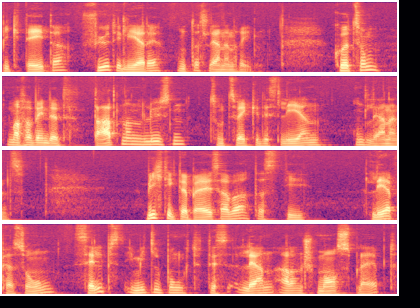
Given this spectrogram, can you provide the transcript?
Big Data für die Lehre und das Lernen reden. Kurzum, man verwendet Datenanalysen zum Zwecke des Lehren und Lernens. Wichtig dabei ist aber, dass die Lehrperson selbst im Mittelpunkt des Lernarrangements bleibt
